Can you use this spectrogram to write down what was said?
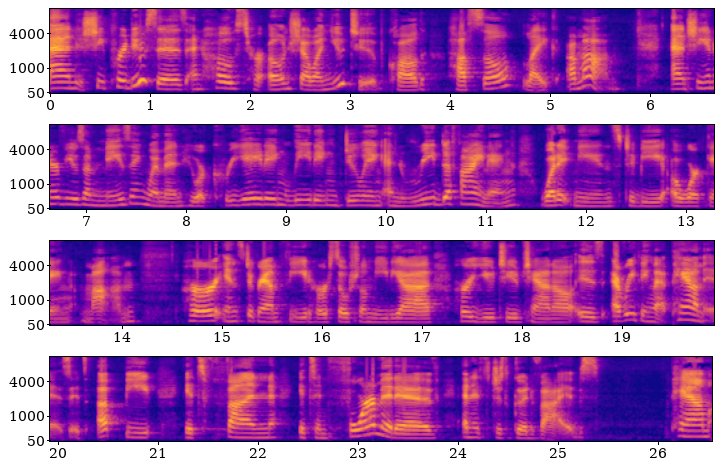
and she produces and hosts her own show on YouTube called Hustle Like a Mom. And she interviews amazing women who are creating, leading, doing, and redefining what it means to be a working mom. Her Instagram feed, her social media, her YouTube channel is everything that Pam is. It's upbeat, it's fun, it's informative, and it's just good vibes. Pam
